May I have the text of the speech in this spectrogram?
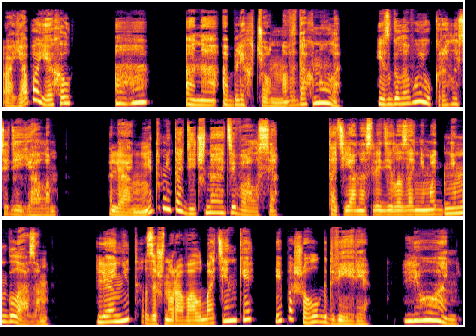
а я поехал. «Ага». Она облегченно вздохнула и с головой укрылась одеялом. Леонид методично одевался. Татьяна следила за ним одним глазом. Леонид зашнуровал ботинки и пошел к двери. «Лёнь!»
